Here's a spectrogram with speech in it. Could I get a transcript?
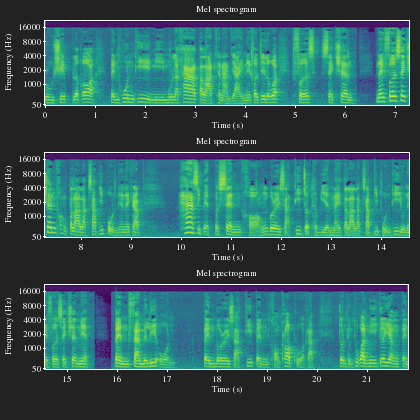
blue chip แล้วก็เป็นหุ้นที่มีมูลค่าตลาดขนาดใหญ่เนี่ยเขาจะเรียกว่า first section ใน first section ของตลาดหลักทรัพย์ญี่ปุ่นเนี่ยนะครับ 51%ของบริษัทที่จดทะเบียนในตลาดหลักทรัพย์ญี่ปุ่นที่อยู่ใน first section เนี่ยเป็น family owned เป็นบริษัทที่เป็นของครอบครัวครับ จนถึงทุกวันนี้ก็ยังเป็น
